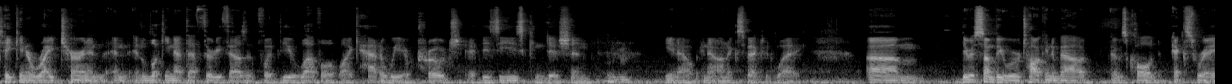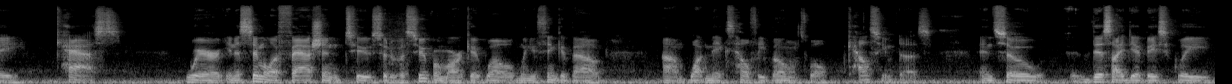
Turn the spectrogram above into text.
taking a right turn and, and, and looking at that 30,000 foot view level of like how do we approach a disease condition, you know, in an unexpected way. Um, there was something we were talking about that was called X-ray casts, where in a similar fashion to sort of a supermarket, well, when you think about um, what makes healthy bones, well, calcium does. And so this idea basically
